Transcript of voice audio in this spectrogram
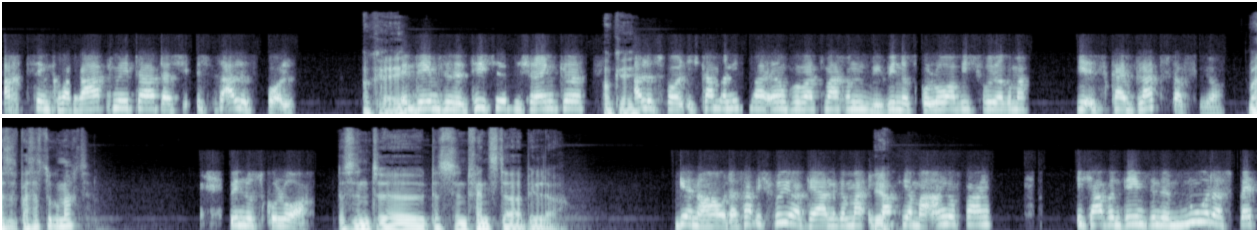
18 Quadratmeter, das ist alles voll. Okay. In dem Sinne Tische, die Schränke, okay. alles voll. Ich kann mal nicht mal irgendwo was machen, wie Windows Color, wie ich früher gemacht Hier ist kein Platz dafür. Was, ist, was hast du gemacht? Windows Color. Das sind, äh, das sind Fensterbilder. Genau, das habe ich früher gerne gemacht. Ich ja. habe hier mal angefangen. Ich habe in dem Sinne nur das Bett,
